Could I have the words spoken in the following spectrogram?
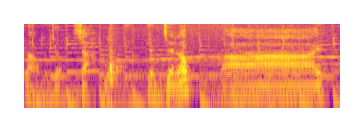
那我们就下部影片见喽，拜。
